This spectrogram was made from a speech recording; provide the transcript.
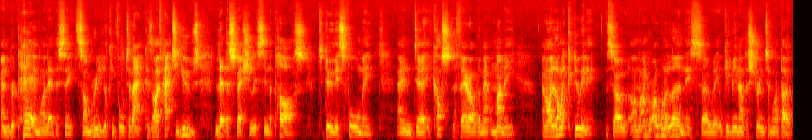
and repair my leather seats. So I'm really looking forward to that because I've had to use leather specialists in the past to do this for me and uh, it costs a fair old amount of money and I like doing it. So I'm, I'm, i want to learn this so it'll give me another string to my bow.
